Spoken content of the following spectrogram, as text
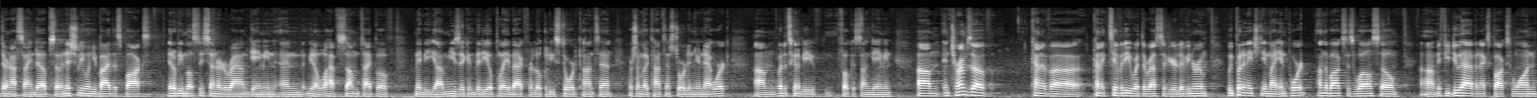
they're not signed up. So initially, when you buy this box, it'll be mostly centered around gaming, and you know, we'll have some type of maybe uh, music and video playback for locally stored content or some of the content stored in your network. Um, but it's going to be focused on gaming. Um, in terms of kind of uh, connectivity with the rest of your living room. We put an HDMI import on the box as well. So um, if you do have an Xbox One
